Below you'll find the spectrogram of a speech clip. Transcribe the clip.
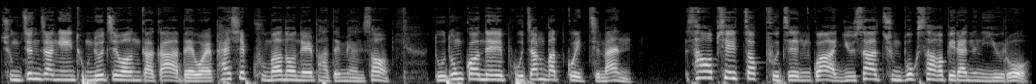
중증장애인 동료 지원가가 매월 89만 원을 받으면서 노동권을 보장받고 있지만 사업 실적 부진과 유사 중복 사업이라는 이유로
